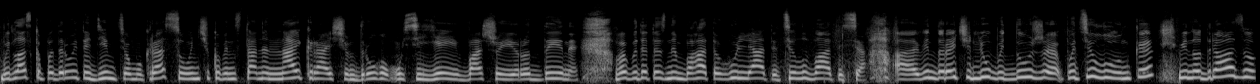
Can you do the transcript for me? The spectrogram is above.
Будь ласка, подаруйте дім цьому красунчику. Він стане найкращим другом усієї вашої родини. Ви будете з ним багато гуляти, цілуватися. Він, до речі, любить дуже поцілунки. Він одразу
